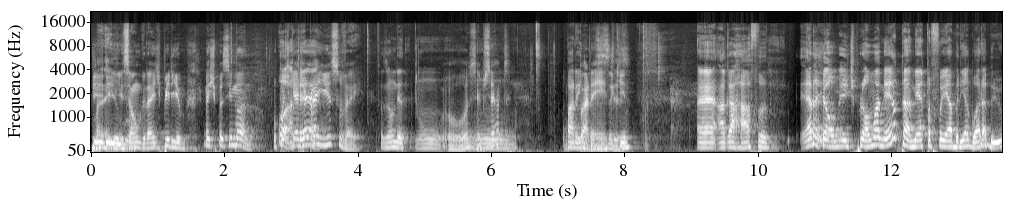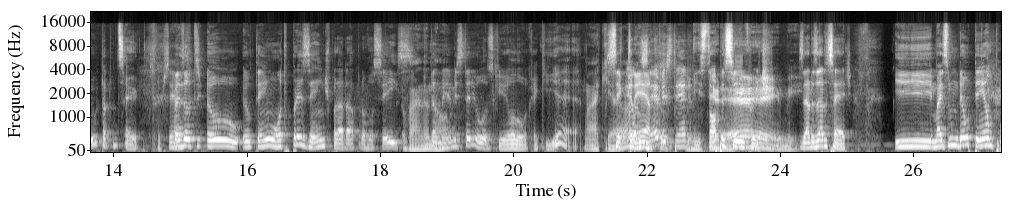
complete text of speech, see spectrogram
Mas Perigo. Isso é um grande perigo. Mas, tipo assim, mano, o Pô, podcast até- é pra isso, velho. Fazer um, det... um, sempre certo. um parênteses, Parênteses. aqui. É, a garrafa era realmente pra uma meta. A meta foi abrir, agora abriu, tá tudo certo. Sempre certo. Mas eu, eu, eu tenho um outro presente pra dar pra vocês. Vai, não, que também não. é misterioso. Que, ô louco, aqui é Aqui é secreto. É mistério. Mr. Top Secret. Dame. 007. E, mas não deu tempo,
